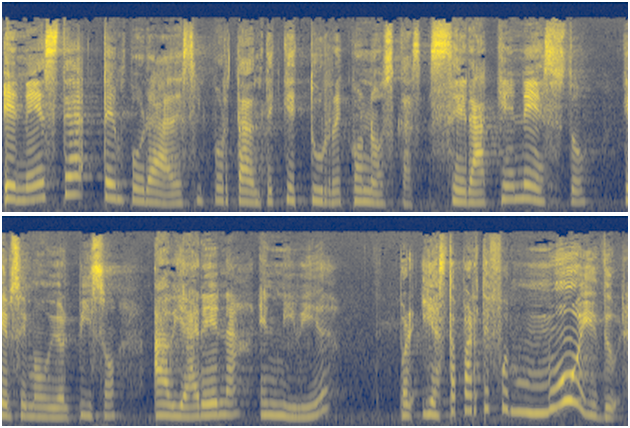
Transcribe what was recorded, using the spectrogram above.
En esta temporada es importante que tú reconozcas, ¿será que en esto que se movió el piso había arena en mi vida? Y esta parte fue muy dura,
